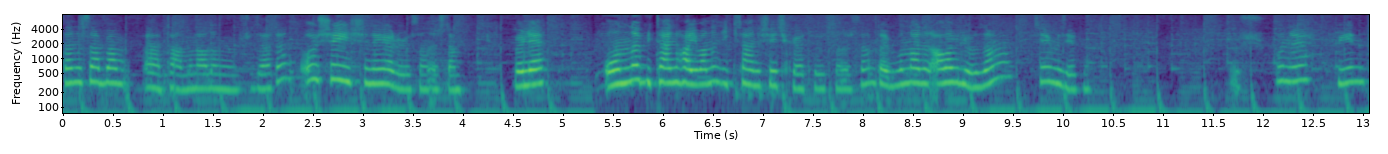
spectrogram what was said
Sanırsam ben... Ha, tamam bunu alamıyormuşuz zaten. O şey işine yarıyor sanırsam. Böyle onunla bir tane hayvanın iki tane şey çıkartıyoruz sanırsam. Tabi bunlardan alabiliyoruz ama şeyimiz yetmiyor. Dur. Bu ne? Flint.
